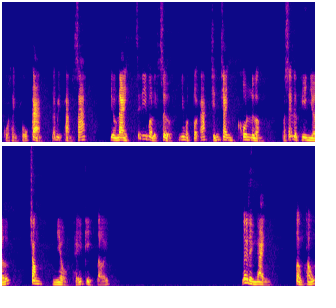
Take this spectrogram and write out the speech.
của thành phố Cảng đã bị thảm sát, điều này sẽ đi vào lịch sử như một tội ác chiến tranh khôn lường và sẽ được ghi nhớ trong nhiều thế kỷ tới. Đây là hình ảnh Tổng thống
